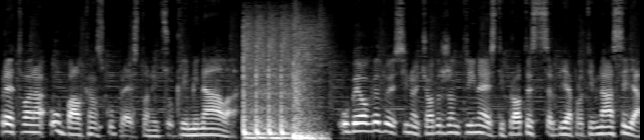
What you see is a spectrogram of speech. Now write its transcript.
pretvara u balkansku prestonicu kriminala. U Beogradu je sinoć održan 13. protest Srbija protiv nasilja,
